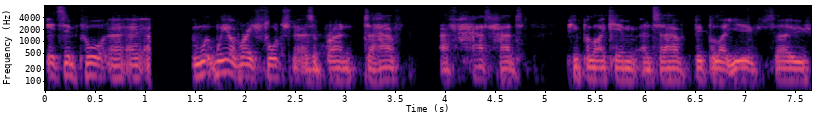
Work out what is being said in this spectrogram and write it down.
it's important. Uh, uh, and we are very fortunate as a brand to have have had had people like him and to have people like you. So, you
